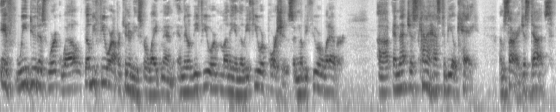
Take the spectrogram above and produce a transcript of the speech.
if we do this work well, there'll be fewer opportunities for white men, and there'll be fewer money, and there'll be fewer Porsches, and there'll be fewer whatever. Uh, and that just kind of has to be okay. I'm sorry, it just does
